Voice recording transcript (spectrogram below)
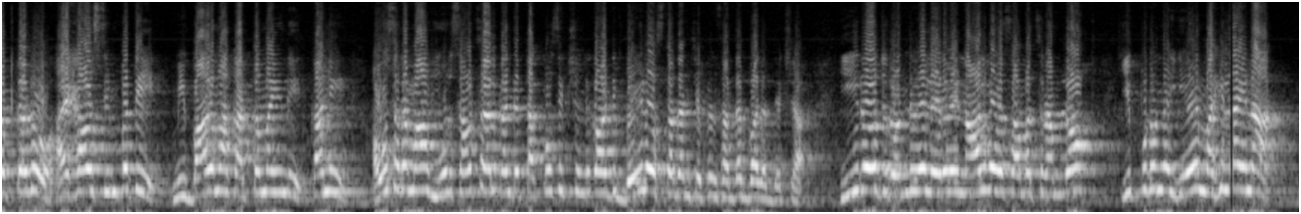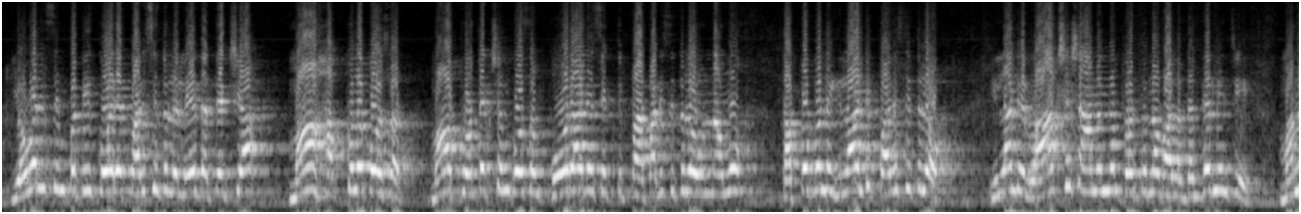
చెప్తాడు ఐ హావ్ సింపతి మీ బాధ మాకు అర్థమైంది. కానీ అవసరమా? మూడు సంవత్సరాల కంటే తక్కువ శిక్ష ఉంది కాబట్టి బెయిల్ వస్తుందని చెప్పిన సందర్భాలు అధ్యక్ష. ఈ రోజు రెండు వేల ఇరవై నాలుగవ సంవత్సరంలో ఇప్పుడున్న ఏ మహిళ అయినా ఎవరి సింపతి కోరే పరిస్థితులు లేదు అధ్యక్ష. మా హక్కుల కోసం మా ప్రొటెక్షన్ కోసం పోరాడే శక్తి ప- పరిస్థితిలో ఉన్నాము. తప్పకుండా ఇలాంటి పరిస్థితిలో ఇలాంటి రాక్షస ఆనందం పడుతున్న వాళ్ళ దగ్గర నుంచి మన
